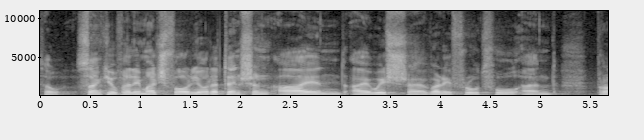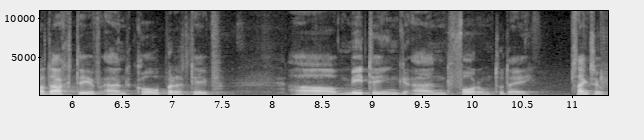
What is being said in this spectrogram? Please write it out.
So thank you very much for your attention, and I wish a very fruitful and productive and cooperative uh, meeting and forum today. Thank you.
